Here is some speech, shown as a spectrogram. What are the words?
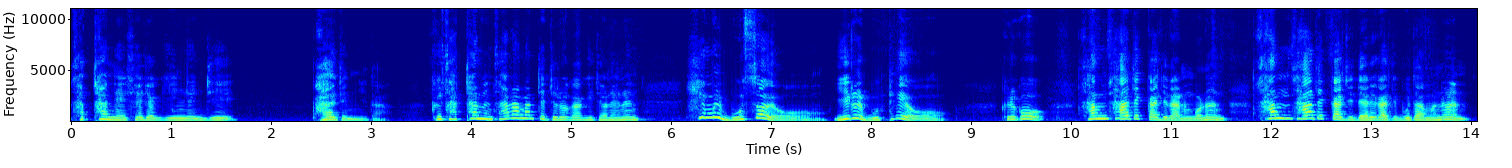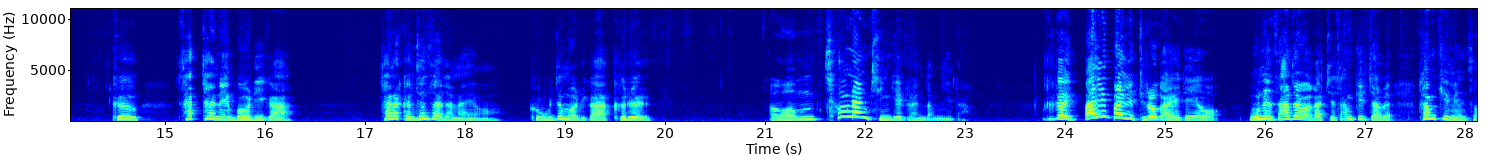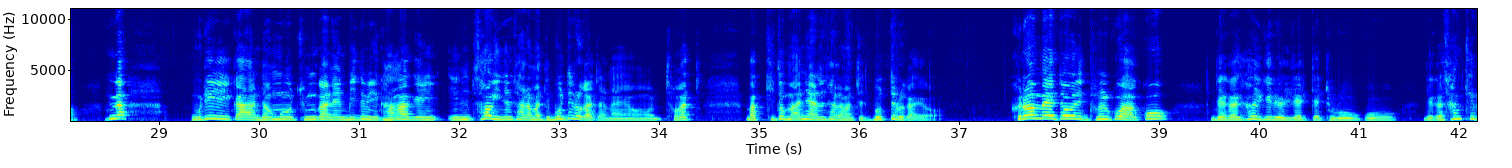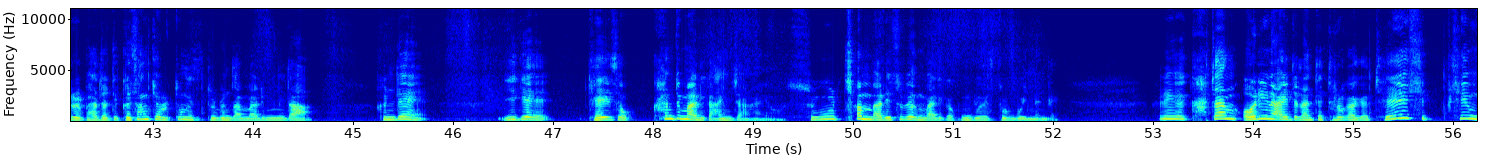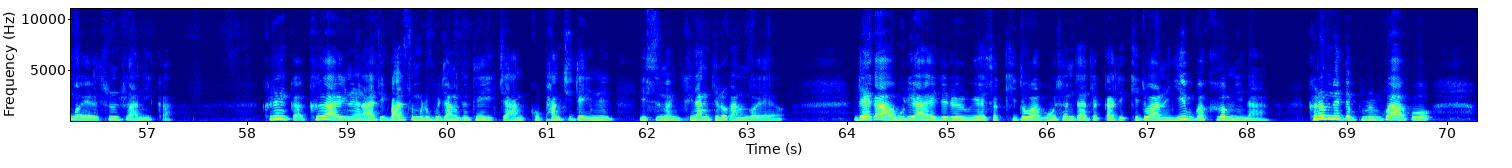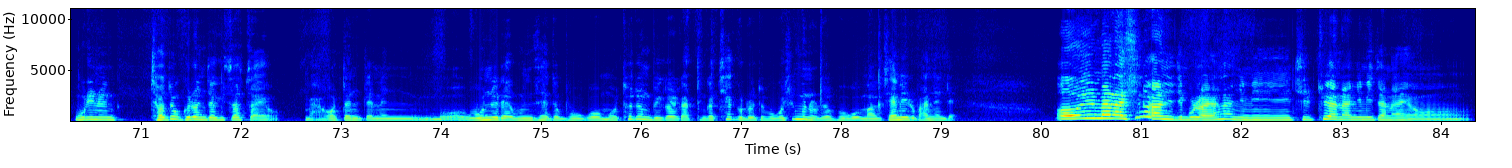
사탄의 세력이 있는지 봐야 됩니다. 그 사탄은 사람한테 들어가기 전에는 힘을 못 써요. 일을 못 해요. 그리고 3, 4대까지라는 거는 3, 4대까지 내려가지 못하면은 그 사탄의 머리가 타락한 천사잖아요. 그 우두머리가 그를 엄청난 징계를 한답니다. 그러니까 빨리빨리 들어가야 돼요. 우는 사자와 같이 삼킬 자를 삼키면서. 그러니까 우리가 너무 중간에 믿음이 강하게 인- 서 있는 사람한테 못 들어가잖아요. 저같 막 기도 많이 하는 사람한테 못 들어가요. 그럼에도 불구하고 내가 혈기를 낼 때 들어오고 내가 상처를 받을 때 그 상처를 통해서 들어온단 말입니다. 근데 이게 계속 한두 마리가 아니잖아요. 수천 마리, 수백 마리가 공중에서 돌고 있는데. 그러니까 가장 어린 아이들한테 들어가기가 제일 쉽- 쉬운 거예요. 순수하니까. 그러니까 그 아이는 아직 말씀으로 무장도 돼 있지 않고 방치돼 있는 있으면 그냥 들어가는 거예요. 내가 우리 아이들을 위해서 기도하고 손자들까지 기도하는 이유가 그겁니다. 그럼에도 불구하고 우리는 저도 그런 적 있었어요. 막 어떤 때는 뭐 오늘의 운세도 보고 뭐 토종 비결 같은 거 책으로도 보고 신문으로도 보고 막 재미로 봤는데 얼마나 싫어하는지 몰라요. 하나님이 질투의 하나님이잖아요.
